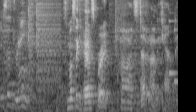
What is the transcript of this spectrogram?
It's a drink. It smells like hairspray. Oh, it's definitely candy.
